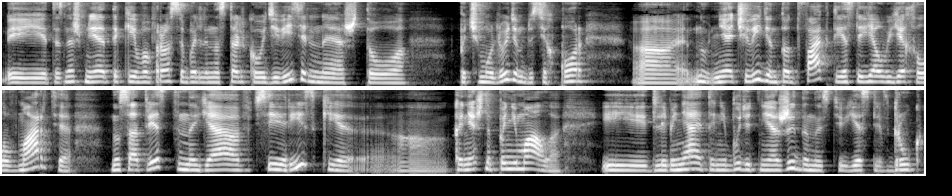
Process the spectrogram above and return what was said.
И ты знаешь, мне такие вопросы были настолько удивительные, что почему людям до сих пор э, ну, не очевиден тот факт, если я уехала в марте, ну, соответственно, я все риски, э, конечно, понимала. И для меня это не будет неожиданностью, если вдруг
